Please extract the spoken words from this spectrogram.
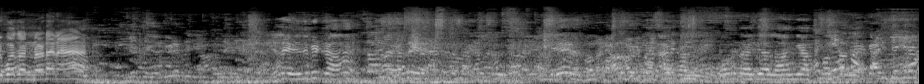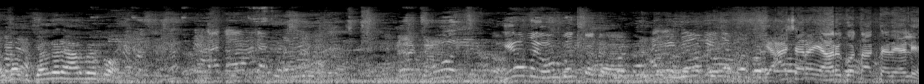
ಇರ್ಬೋದು ನೋಡೋಣ. ಎಲ್ಲ ಇದು ಬಿಟ್ರಾ? ಸ್ವಲ್ಪ ಕೆಳಗಡೆ ಆಡ್ಬೇಕು ಯಾಚಾರ ಯಾರು ಗೊತ್ತಾಗ್ತದೆ ಹೇಳಿ.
